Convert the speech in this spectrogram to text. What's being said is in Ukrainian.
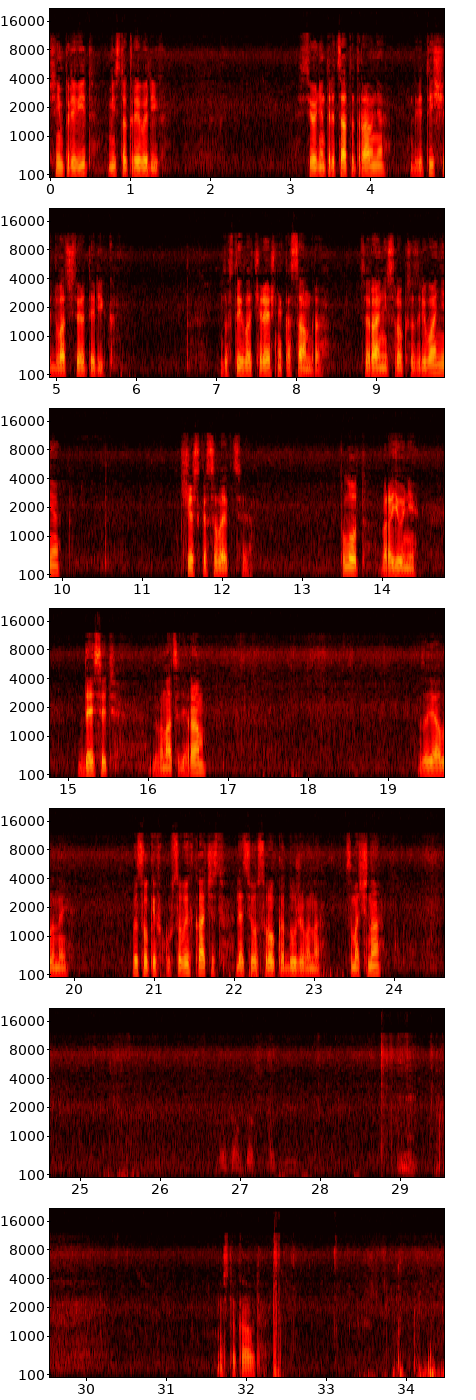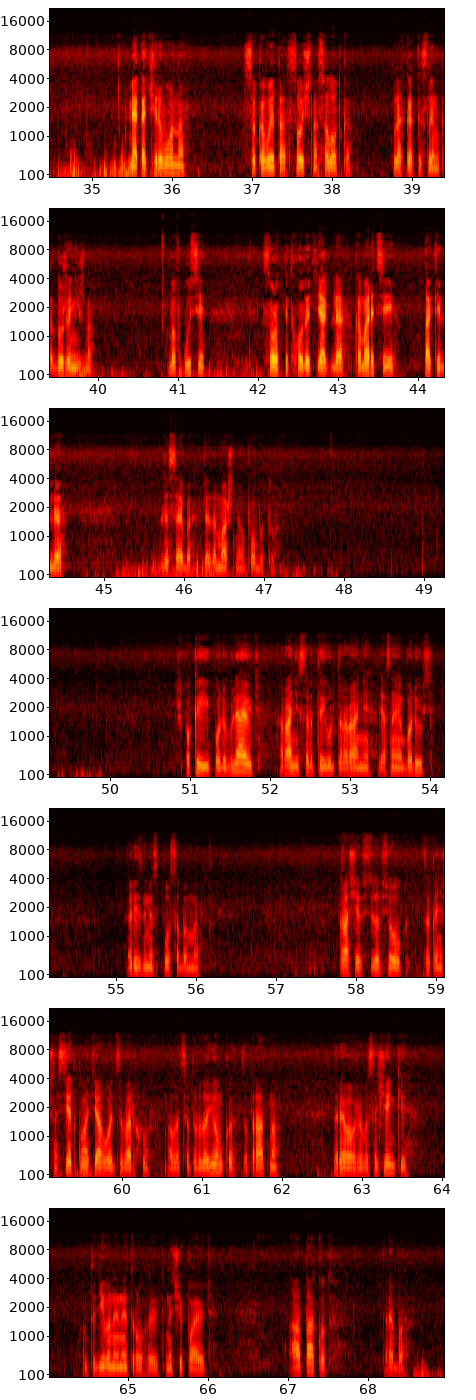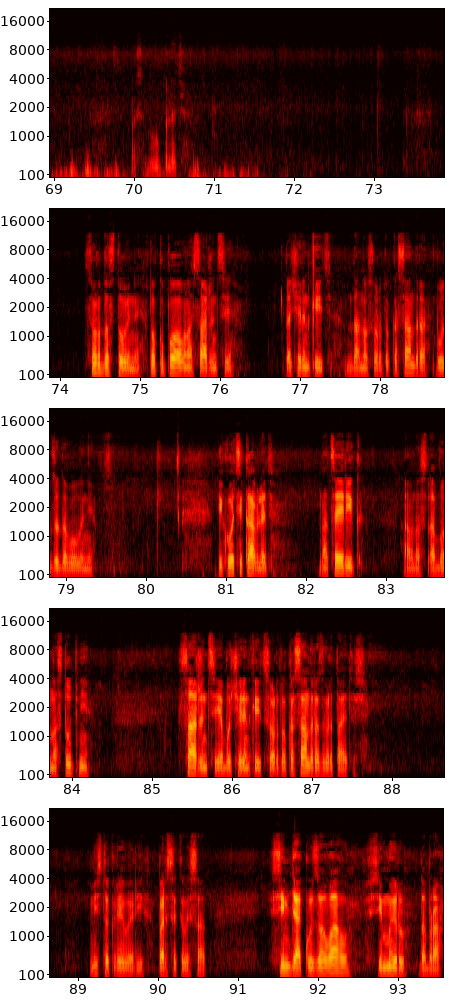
Всім привіт, місто Кривий Ріг. Сьогодні 30 травня 2024 рік. Достигла черешня Касандра. Це ранній срок созрівання. Чешська селекція. Плод в районі 10-12 грам. Заявлений. Високих вкусових качеств для цього срока дуже вона смачна. Ось така от. М'яка червона, соковита, сочна, солодка, легка кислинка, дуже ніжна. Во вкусі сорт підходить як для комерції, так і для, для себе, для домашнього побуту. Шпаки її полюбляють, ранні сорти, ультраранні, я з ними борюсь різними способами. Краще за всього, це, звісно, сітку натягувати зверху, але це трудойомко, затратно. Дерева вже височенькі, от тоді вони не трогають, не чіпають. А так от треба ось влуплять. Сорт достойний. Хто купував на саджанці та черенки даного сорту Касандра, будуть задоволені. І кого цікавлять на цей рік нас- або наступні саджанці або черенки від сорту Касандра, звертайтесь. Місто Кривий Ріг, персиковий сад. Всім дякую за увагу, всім миру, добра.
